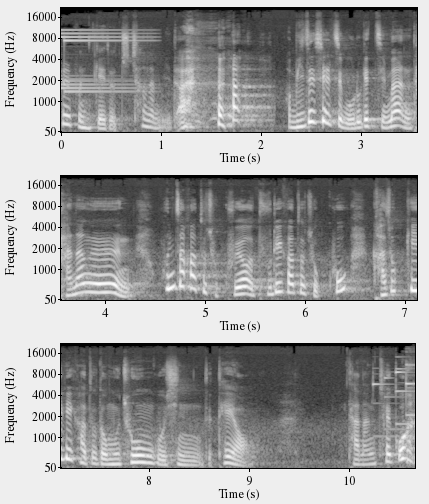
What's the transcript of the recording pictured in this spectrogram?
커플분께도 추천합니다. 믿으실지 모르겠지만 다낭은 혼자 가도 좋고요. 둘이 가도 좋고 가족끼리 가도 너무 좋은 곳인 듯해요. 다낭 최고.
